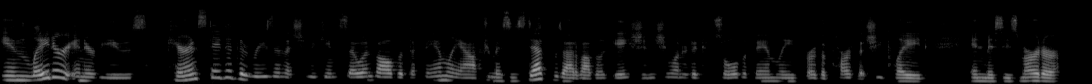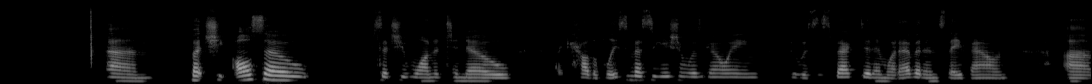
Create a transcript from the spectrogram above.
In later interviews, Karen stated the reason that she became so involved with the family after Missy's death was out of obligation. She wanted to console the family for the part that she played in Missy's murder. Um, but she also said she wanted to know like how the police investigation was going, who was suspected, and what evidence they found. Um,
